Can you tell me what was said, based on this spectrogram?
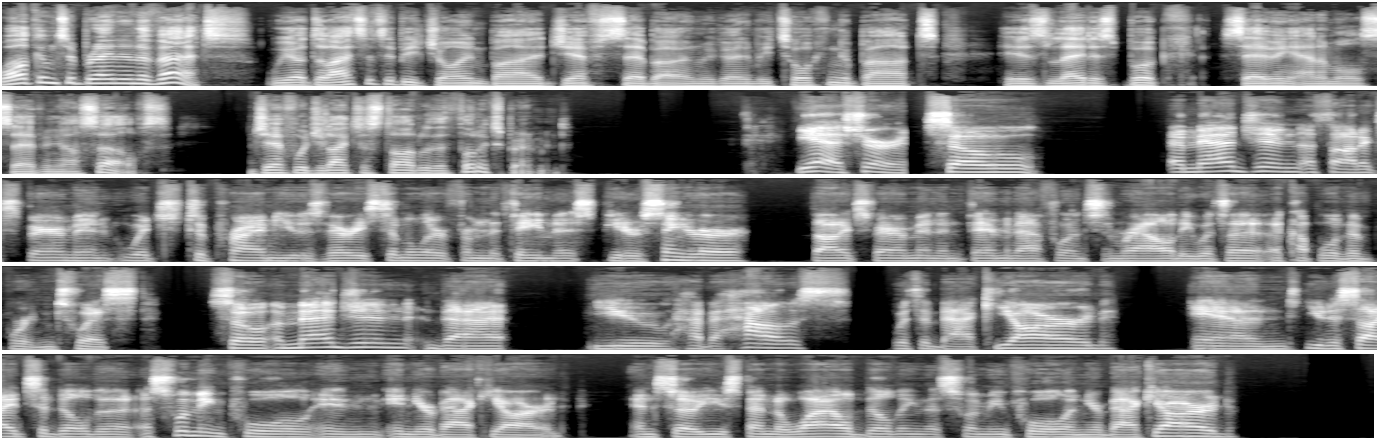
Welcome to Brain in a Vat. We are delighted to be joined by Jeff Sebo, and we're going to be talking about his latest book, Saving Animals, Saving Ourselves. Jeff, would you like to start with a thought experiment? Yeah, sure. So imagine a thought experiment, which to prime you is very similar from the famous Peter Singer thought experiment in Famine, Affluence, and Morality with a, a couple of important twists. So imagine that you have a house with a backyard and you decide to build a, a swimming pool in in your backyard. And so you spend a while building the swimming pool in your backyard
